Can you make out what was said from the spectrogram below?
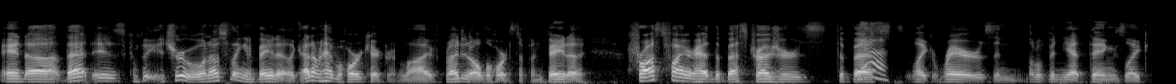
and uh, that is completely true. When I was playing in beta, like I don't have a horde character in live, but I did all the horde stuff in beta. Frostfire had the best treasures, the best like rares and little vignette things. Like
